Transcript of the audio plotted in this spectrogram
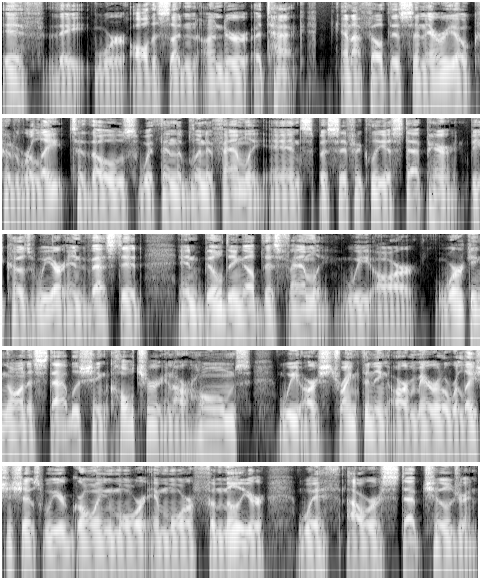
if they were all of a sudden under attack. And I felt this scenario could relate to those within the blended family and specifically a step parent because we are invested in building up this family. We are working on establishing culture in our homes. We are strengthening our marital relationships. We are growing more and more familiar with our stepchildren.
